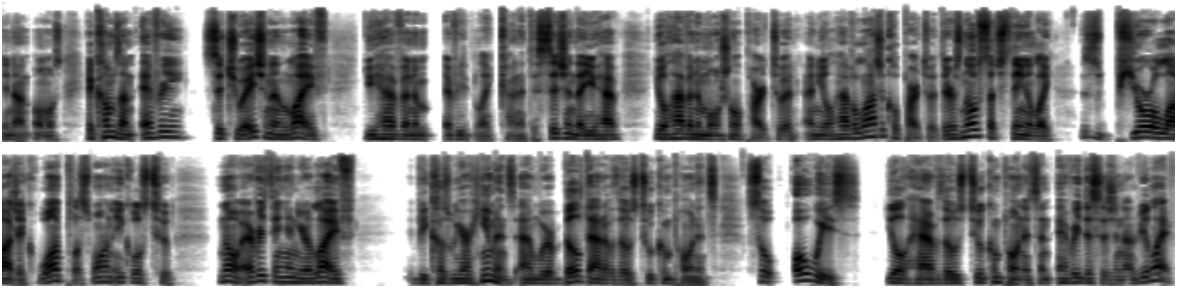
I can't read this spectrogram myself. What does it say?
not almost, it comes on every situation in life. You have an every like kind of decision that you have, you'll have an emotional part to it, and you'll have a logical part to it. There's no such thing of like this is pure logic. One plus one equals two. No, everything in your life because we are humans and we're built out of those two components. So always you'll have those two components in every decision of your life.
